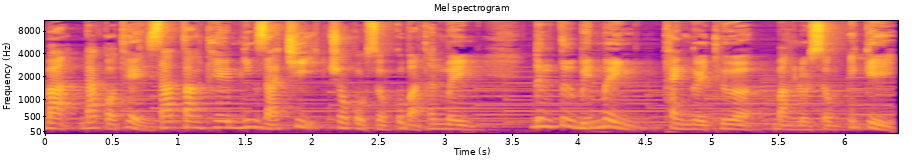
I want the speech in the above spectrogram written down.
bạn đã có thể gia tăng thêm những giá trị cho cuộc sống của bản thân mình. Đừng tự biến mình thành người thừa bằng lối sống ích kỷ.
